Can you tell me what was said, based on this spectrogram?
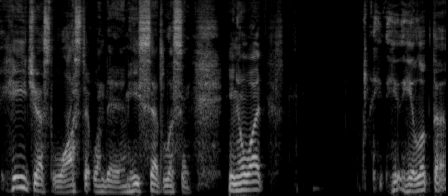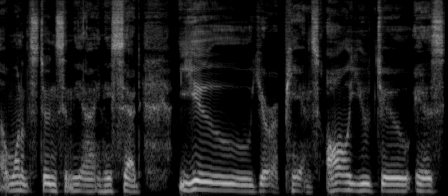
he just lost it one day, and he said, "Listen, you know what? He, he looked at one of the students in the eye and he said, You Europeans, all you do is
